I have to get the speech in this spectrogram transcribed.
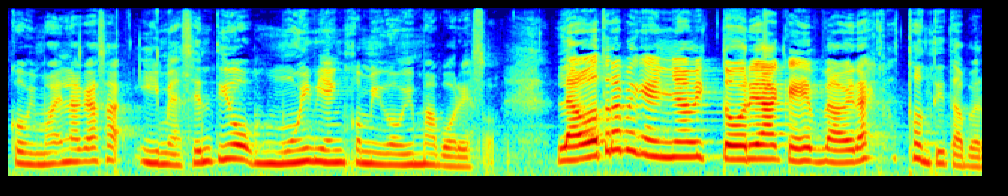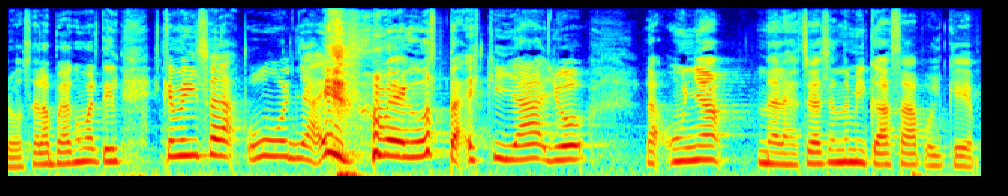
comimos en la casa y me he sentido muy bien conmigo misma por eso. La otra pequeña victoria que la verdad es tontita, pero se la voy a compartir, es que me hice la uña y eso me gusta. Es que ya yo la uña me las estoy haciendo en mi casa porque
